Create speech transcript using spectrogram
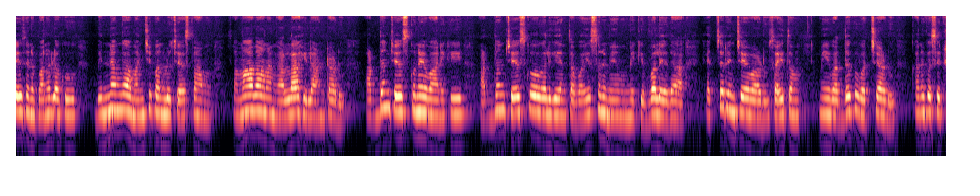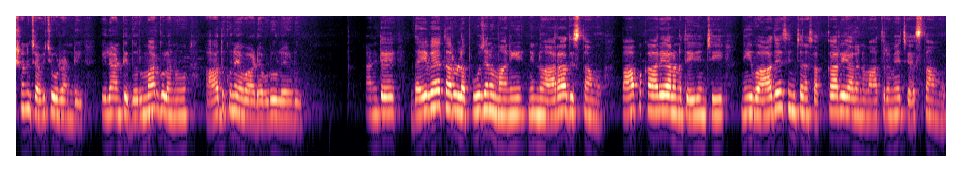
చేసిన పనులకు భిన్నంగా మంచి పనులు చేస్తాము. సమాధానంగా అల్లాహ్ ఇలా అంటాడు. అర్థం చేసుకునేవానికి అర్థం చేసుకోగలిగేంత వయస్సును మేము మీకు ఇవ్వలేదా హెచ్చరించేవాడు సైతం మీ వద్దకు వచ్చాడు. కనుక శిక్షను చవిచూడండి. ఇలాంటి దుర్మార్గులను ఆదుకునేవాడెవడూ లేడు. అంటే దైవేతరుల పూజను మాని నిన్ను ఆరాధిస్తాము. పాప కార్యాలను త్యజించి నీవు ఆదేశించిన సత్కార్యాలను మాత్రమే చేస్తాము.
